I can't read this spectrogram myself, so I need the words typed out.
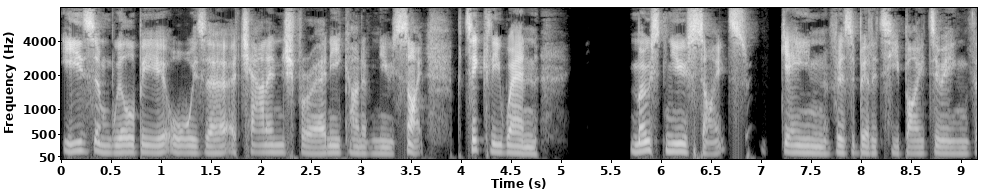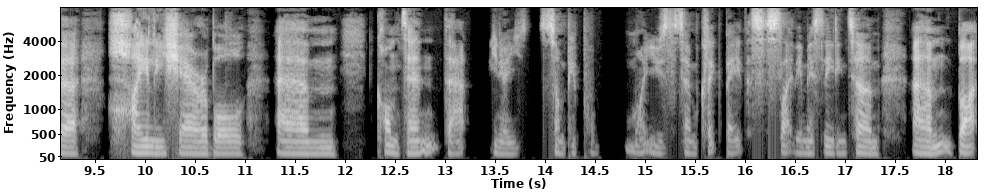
is and will be always a, a challenge for any kind of new site, particularly when most news sites gain visibility by doing the highly shareable um, content that you know some people might use the term clickbait. That's a slightly misleading term. Um, but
